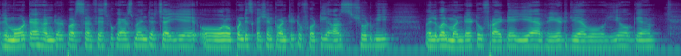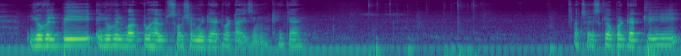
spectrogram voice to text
रिमोट है hundred percent Facebook ads manager चाहिए और open discussion twenty to forty hours should भी अवेलेबल मंडे टू फ्राइडे ये रेट जो है वो, ये हो गया। You will be you will work to help social media advertising ठीक है? अच्छा इसके ऊपर डायरेक्टली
